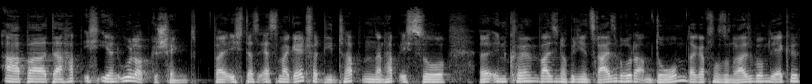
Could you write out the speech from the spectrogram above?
Aber da habe ich ihr einen Urlaub geschenkt, weil ich das erste Mal Geld verdient habe und dann habe ich so äh, in Köln, weiß ich noch, bin ich ins Reisebüro da am Dom, da gab es noch so ein Reisebüro um die Ecke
